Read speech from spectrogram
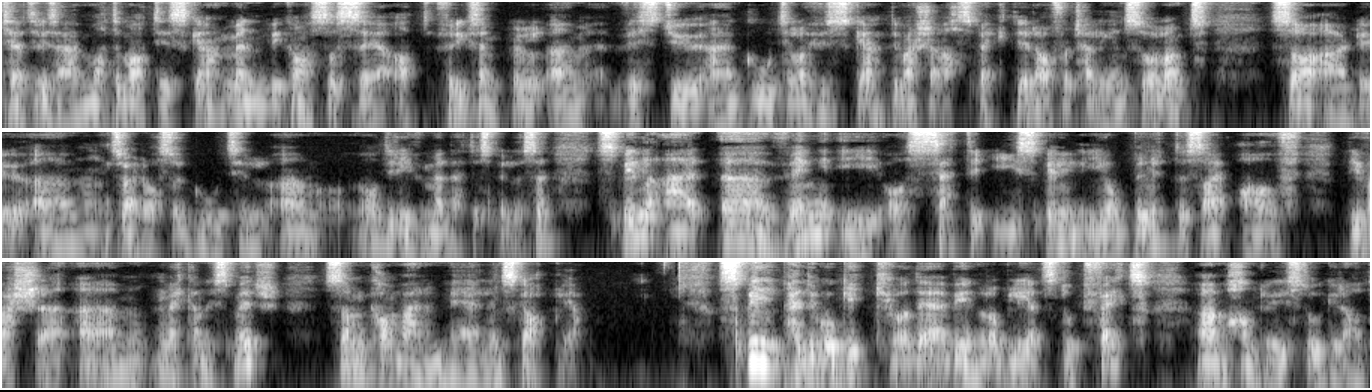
Tetris er matematiske, men vi kan også se at f.eks. Um, hvis du er god til å huske diverse aspekter av fortellingen så langt, så er du, um, så er du også god til um, å drive med dette spillet. Så spill er øving i å sette i spill, i å benytte seg av diverse mekanismer som kan være mer lidenskapelige. Spillpedagogikk, og det begynner å bli et stort felt, um, handler i stor grad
